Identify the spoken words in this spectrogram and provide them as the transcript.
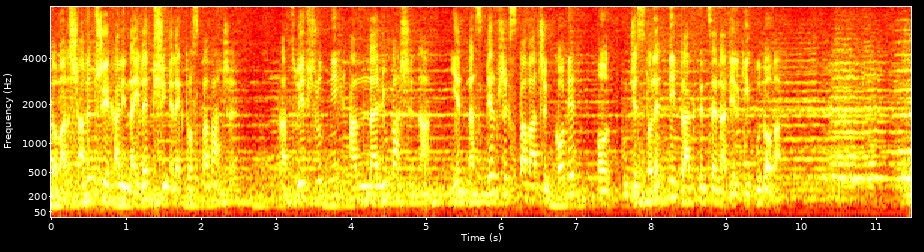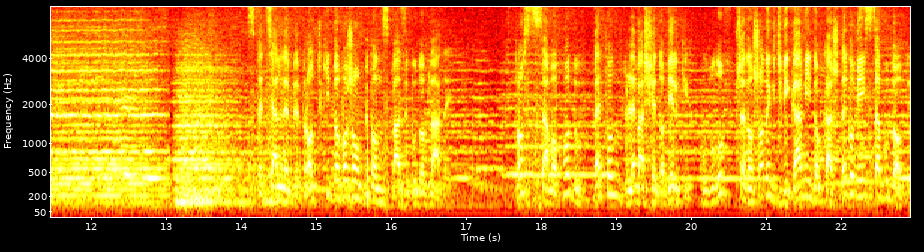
Do Warszawy przyjechali najlepsi elektrospawacze. Pracuje wśród nich Anna Lubaszyna, jedna z pierwszych spawaczy kobiet o 20-letniej praktyce na wielkich budowach. Specjalne wywrotki dowożą beton z bazy budowlanej. Wprost z samochodów beton wlewa się do wielkich kublów przenoszonych dźwigami do każdego miejsca budowy.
